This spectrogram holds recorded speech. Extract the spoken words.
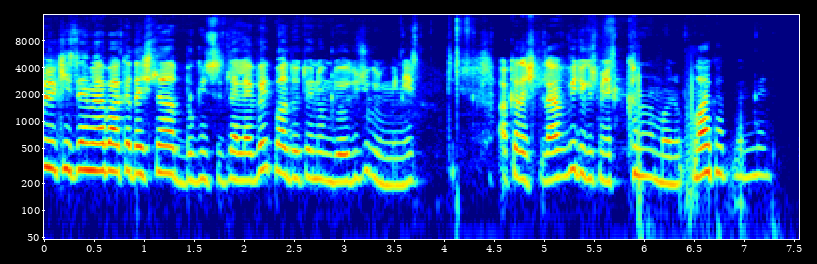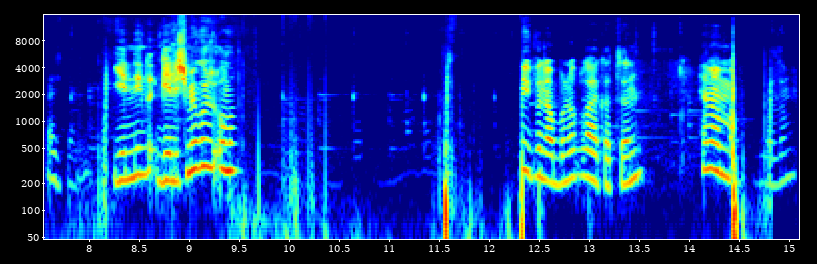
Herkese merhaba arkadaşlar. Bugün sizlerle Evet Baldo Dönüm 4. bölümündeyiz. Arkadaşlar video geçmeye kanalıma abone like atmayı unutmayın. Yeni gelişme olan Lütfen abone olup like atın. Hemen başlayalım.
